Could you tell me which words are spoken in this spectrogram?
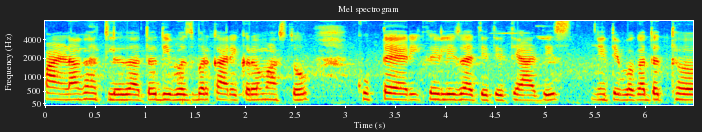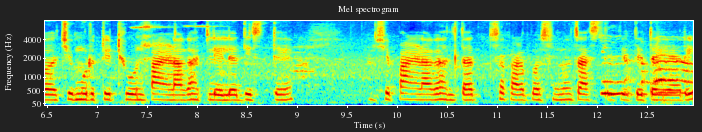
पाळणा घातलं जातं. दिवसभर कार्यक्रम असतो. खूप तयारी केली जाते तिथे आधीच. इथे बघा दत्ताची मूर्ती ठेवून पाळणा घातलेलं दिसते. असे पाळणा घालतात. सकाळपासूनच असते तिथे तयारी.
